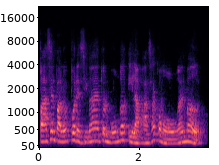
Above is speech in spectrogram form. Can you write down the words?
Pasa el balón por encima de todo el mundo y la pasa como un armador.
